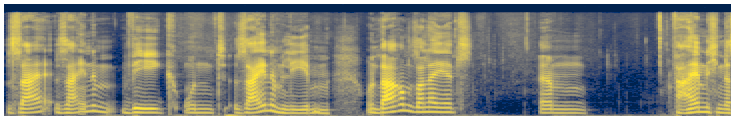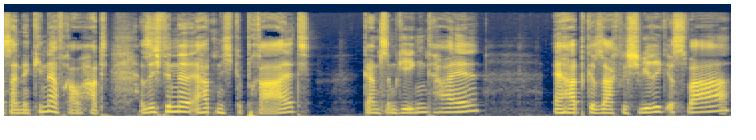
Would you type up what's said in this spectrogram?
sei, seinem Weg und seinem Leben. Und warum soll er jetzt ähm, verheimlichen, dass er eine Kinderfrau hat? Also ich finde, er hat nicht geprahlt. Ganz im Gegenteil. Er hat gesagt, wie schwierig es war.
